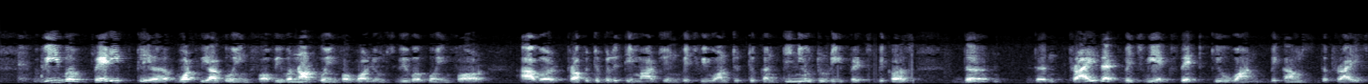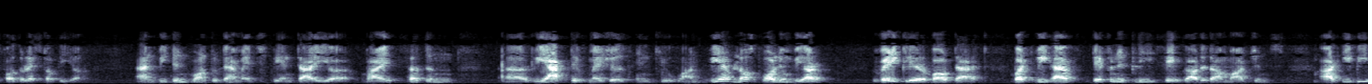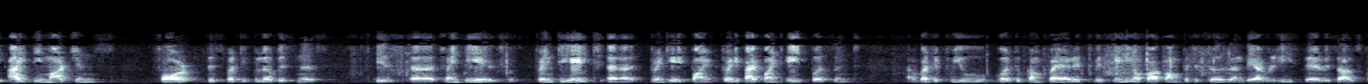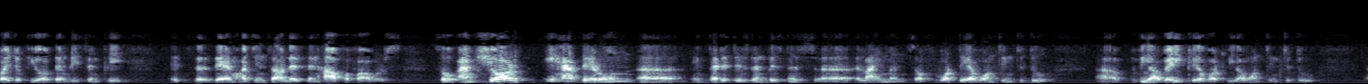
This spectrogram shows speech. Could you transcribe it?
we were very clear what we are going for. We were not going for volumes. We were going for our profitability margin, which we wanted to continue to repeat because the, the price at which we exit Q1 becomes the price for the rest of the year. And we didn't want to damage the entire year by certain uh, reactive measures in Q1. We have lost volume. We are very clear about that. But we have definitely safeguarded our margins. Our EBIT margins for this particular business is uh, 28, 28, uh, 28 25.8%. Uh, but if you were to compare it with any of our competitors, and they have released their results, quite a few of them recently, it's, uh, their margins are less than half of ours. So I'm sure they have their own uh, imperatives and business uh, alignments of what they are wanting to do. Uh, we are very clear what we are wanting to do.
